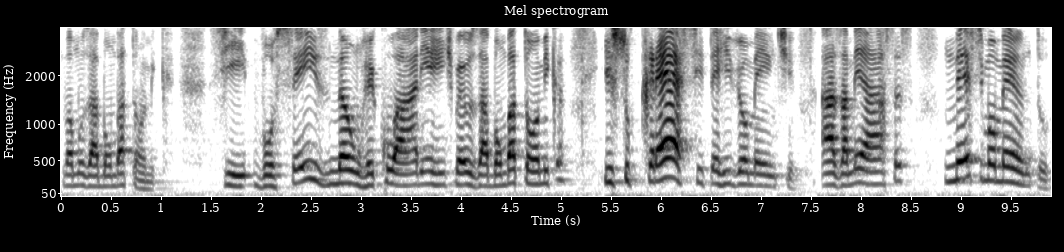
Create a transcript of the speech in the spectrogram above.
Vamos usar bomba atômica. Se vocês não recuarem, a gente vai usar bomba atômica. Isso cresce terrivelmente as ameaças. Nesse momento,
